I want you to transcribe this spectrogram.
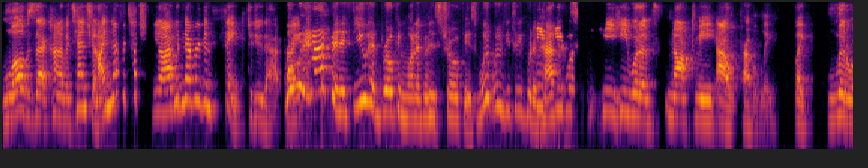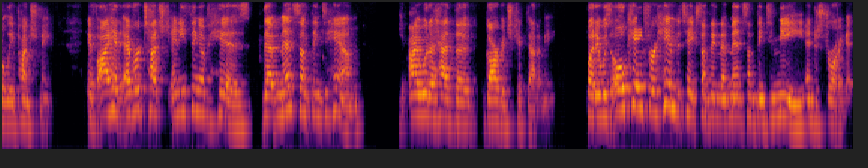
loves that kind of attention. I never touched, you know, I would never even think to do that. What would happen if you had broken one of his trophies? What would you think would have He, happened? he, he would have knocked me out probably, like literally punched me. If I had ever touched anything of his that meant something to him, I would have had the garbage kicked out of me. But it was okay for him to take something that meant something to me and destroy it.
